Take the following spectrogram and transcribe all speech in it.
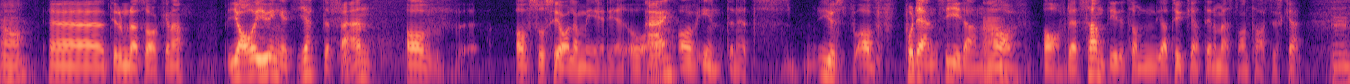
Ja. eh, till de där sakerna. Jag är ju inget jättefan av, av sociala medier och av, av internets, just av, på den sidan av, av det. Samtidigt som jag tycker att det är det mest fantastiska. Mm.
